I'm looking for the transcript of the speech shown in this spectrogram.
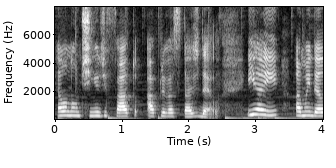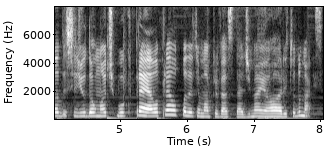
ela não tinha de fato a privacidade dela. E aí a mãe dela decidiu dar um notebook para ela, para ela poder ter uma privacidade maior e tudo mais.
